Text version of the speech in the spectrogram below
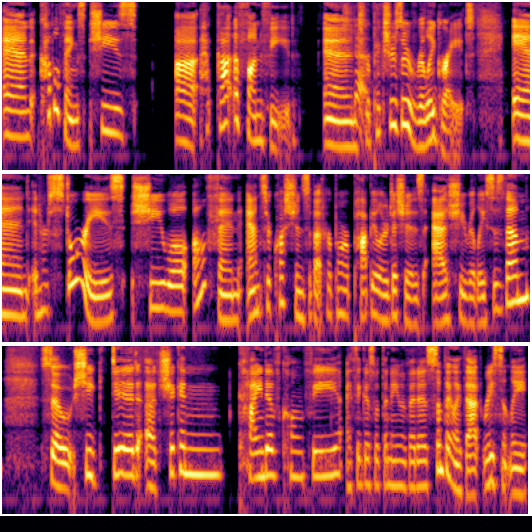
And a couple things. She's uh, got a fun feed. And her pictures are really great. And in her stories, she will often answer questions about her more popular dishes as she releases them. So she did a chicken kind of confit, I think is what the name of it is, something like that recently.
